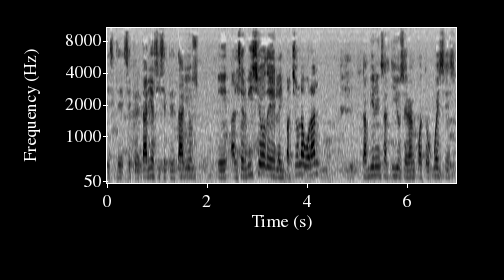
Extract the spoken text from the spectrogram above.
este, secretarias y secretarios eh, al servicio de la impartición laboral. También en Saltillo serán cuatro jueces,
